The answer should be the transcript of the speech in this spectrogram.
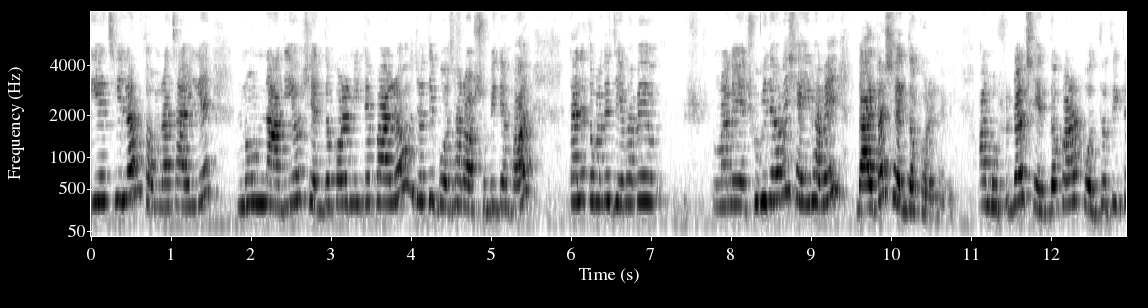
দিয়েছিলাম। তোমরা চাইলে নুন না দিয়েও সেদ্ধ করে নিতে পারো, যদি বোঝার অসুবিধে হয়। তাহলে তোমাদের যেভাবে মানে সুবিধা হবে, সেইভাবেই ডালটা সেদ্ধ করে নেবে। আর মুসুর ডাল সেদ্ধ করার পদ্ধতিতে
